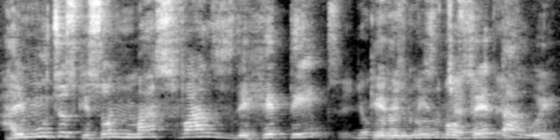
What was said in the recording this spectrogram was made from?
hay muchos que son más fans de GT Sí, que del mismo. Z, güey.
